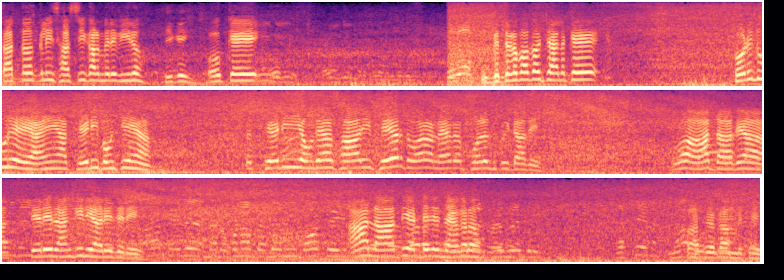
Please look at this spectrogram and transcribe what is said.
ਤਦ ਤੱਕ ਲਈ ਸਤਿ ਸ਼੍ਰੀ ਅਕਾਲ ਮੇਰੇ ਵੀਰ। ਠੀਕ ਹੈ ਜੀ। ਓਕੇ ਗਿੱਦੜਬਾ ਤੋਂ ਚੱਲ ਕੇ ਥੋੜੀ ਦੂਰੇ ਆਏ ਆ ਥੇੜੀ ਪਹੁੰਚੇ ਆ। ਤੇ ਥੇੜੀ ਆਉਂਦਿਆਂ ਸਾਰੀ, ਫੇਰ ਦੁਬਾਰਾ ਲੈ ਪਏ ਫੁੱਲ ਸਪੀਡਾਂ ਤੇ। ਵਾਹ ਦਾਦਿਆ ਤੇਰੇ ਰੰਗ ਹੀ ਨਿਆਰੇ ਤੇਰੇ। ਆਹ ਲਾ ਤੇ ਅੱਡੇ ਤੇ ਸਾਈਕਲ। ਪਾਸੇ ਕੰਮ ਇੱਥੇ।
